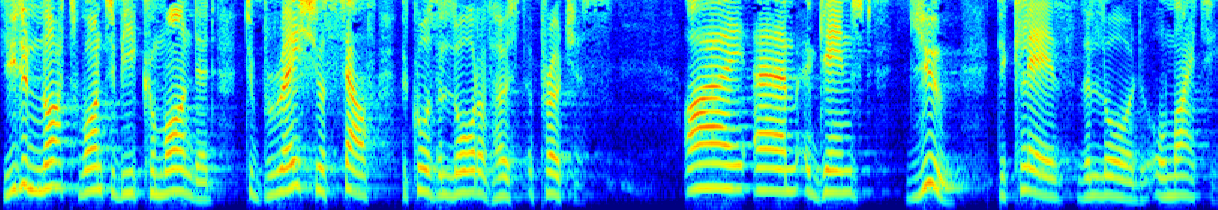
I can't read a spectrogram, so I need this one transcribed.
You do not want to be commanded to brace yourself because the Lord of hosts approaches. I am against you, declares the Lord Almighty.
